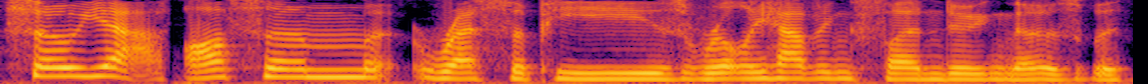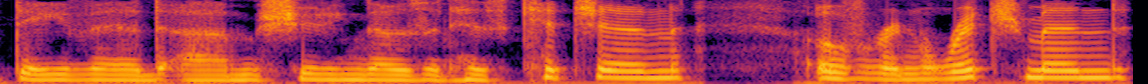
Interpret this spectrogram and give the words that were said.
so, yeah, awesome recipes. Really having fun doing those with David, um, shooting those in his kitchen over in Richmond.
